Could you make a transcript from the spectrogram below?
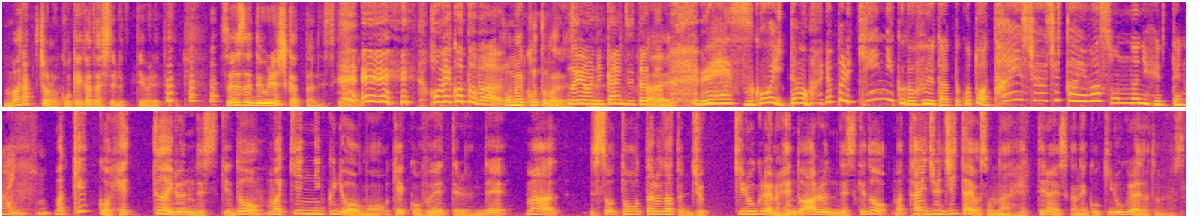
マッチョのこけ方してるって言われてそれはそれで嬉しかったんですけど、ー。褒め言葉褒め言葉です、のように感じたと。はいえー、すごい。でも、やっぱり筋肉が増えたってことは、体重自体はそんなに減ってないんですね？まあ、結構減ってはいるんですけど、まあ、筋肉量も結構増えてるんでまあそうトータルだと10キロぐらいの変動あるんですけど、まあ、体重自体はそんな減ってないですかね5キロぐらいだと思います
